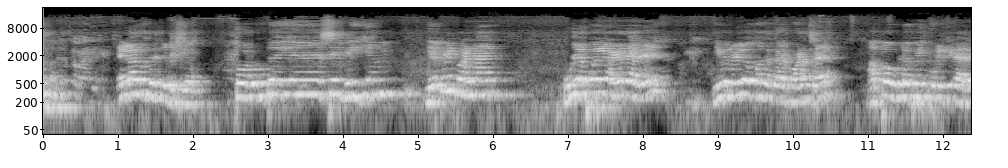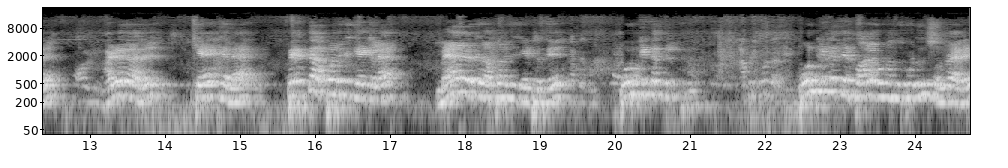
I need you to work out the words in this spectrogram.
சம்பந்தம் எல்லாருக்கும் தெரிஞ்ச விஷயம் தொடைய செவியம் எப்படி பண்ணார்? உள்ள போய் அழுதாரு. இவர் வெளில உட்காந்துருக்காரு குழந்தை அப்பா உள்ள போய் குளிக்கிறாரு. அழகாரு கேட்கல. பெத்த அப்பனுக்கு கேட்கல. மேல இருக்கிற அப்பனுக்கு கேட்டிருக்கு. பொன்கிட்டத்தில் பொன்கிட்டத்தில் பாலை கொண்டு வந்து கொடுன்னு சொல்றாரு.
